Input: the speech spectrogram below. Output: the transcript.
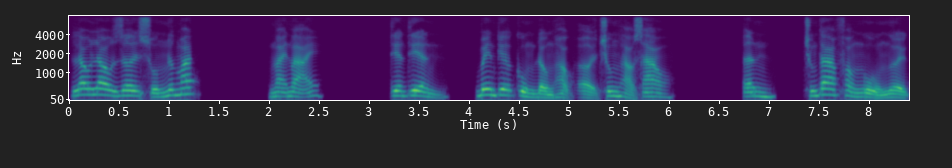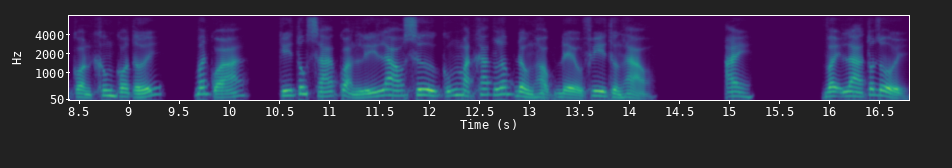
lau lau rơi xuống nước mắt. Nãi nãi, tiên tiên, bên kia cùng đồng học ở Trung Hảo sao? Ân, chúng ta phòng ngủ người còn không có tới, bất quá, ký túc xá quản lý lao sư cũng mặt khác lớp đồng học đều phi thường hảo. Ai? Vậy là tốt rồi,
